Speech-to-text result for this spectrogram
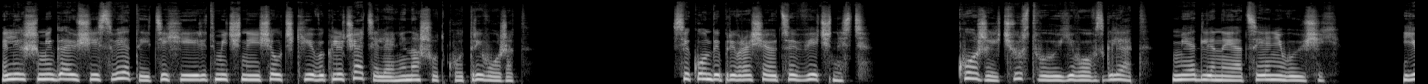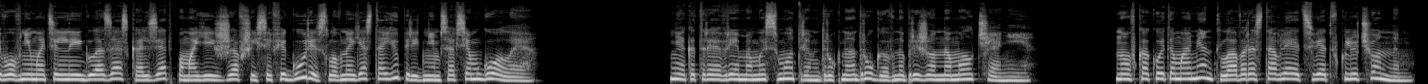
Лишь мигающий свет и тихие ритмичные щелчки выключателя не на шутку тревожат. Секунды превращаются в вечность. Кожей чувствую его взгляд, медленный и оценивающий, его внимательные глаза скользят по моей сжавшейся фигуре, словно я стою перед ним совсем голая. Некоторое время мы смотрим друг на друга в напряженном молчании. Но в какой-то момент лава расставляет свет включенным.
